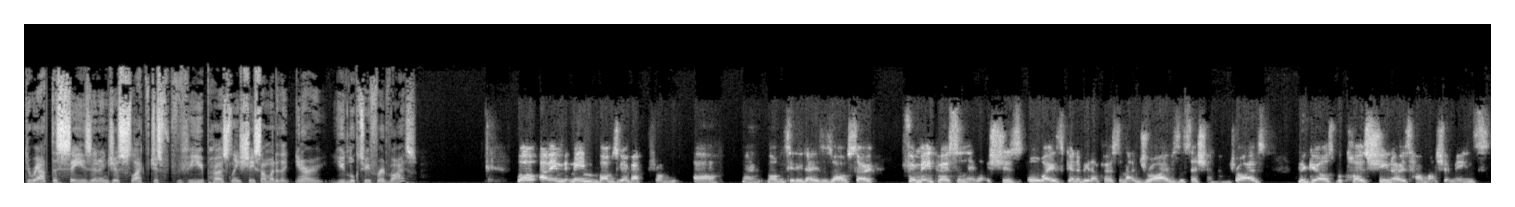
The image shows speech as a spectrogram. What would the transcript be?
throughout the season and just like just for you personally, is she somebody that you know you look to for advice? Well, I mean, me and Bubs go back from uh, my Melbourne City days as well. So for me personally, like, she's always going to be that person that drives the session and drives the girls because she knows how much it means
